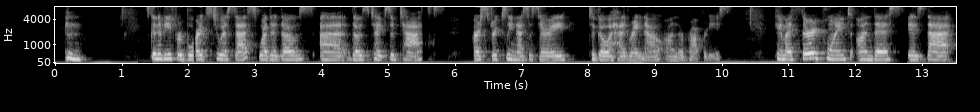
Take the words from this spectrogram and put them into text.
it's going to be for boards to assess whether those, uh, those types of tasks are strictly necessary to go ahead right now on their properties. Okay, my third point on this is that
